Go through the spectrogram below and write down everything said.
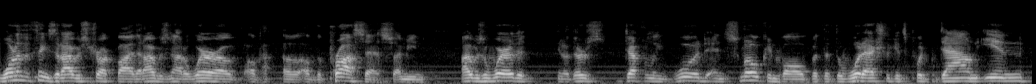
one of the things that I was struck by that I was not aware of, of of the process. I mean, I was aware that you know there's definitely wood and smoke involved, but that the wood actually gets put down in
